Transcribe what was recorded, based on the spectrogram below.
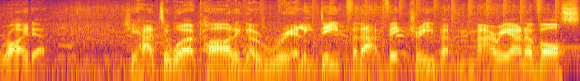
rider. She had to work hard and go really deep for that victory, but Marianne Vos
